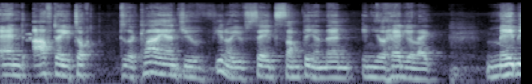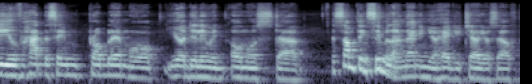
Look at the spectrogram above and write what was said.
and after you talk to the client, you've you know you've said something, and then in your head you're like, maybe you've had the same problem, or you're dealing with almost uh, something similar, and then in your head you tell yourself.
